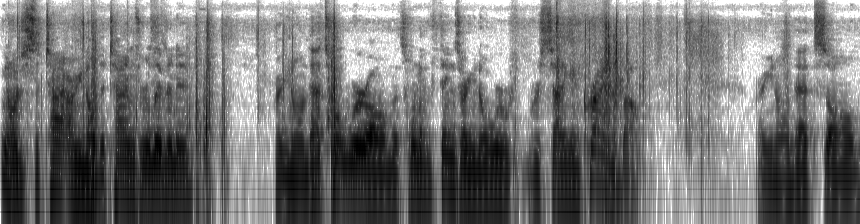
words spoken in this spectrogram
you know, just the time, or you know, the times we're living in, or you know, and that's what we're um, that's one of the things, or you know, we're we're sighing and crying about, or you know, and that's um,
